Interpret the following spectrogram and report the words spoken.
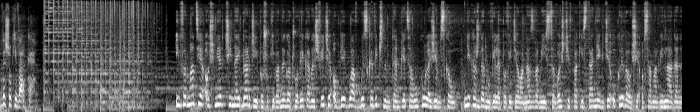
wyszukiwarkę. Informacja o śmierci najbardziej poszukiwanego człowieka na świecie obiegła w błyskawicznym tempie całą kulę ziemską. Nie każdemu wiele powiedziała nazwa miejscowości w Pakistanie, gdzie ukrywał się Osama Bin Laden.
